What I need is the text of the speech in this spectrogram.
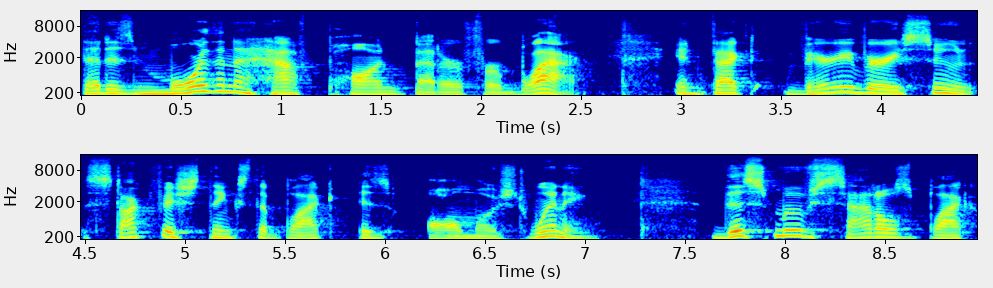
that is more than a half pawn better for black. In fact, very, very soon, Stockfish thinks that black is almost winning. This move saddles black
